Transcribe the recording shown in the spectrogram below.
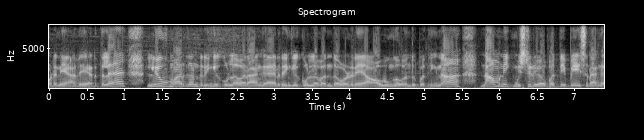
உடனே அதே இடத்துல லிவ் மார்கன் ரிங்குக்குள்ளே வராங்க. ரிங்குக்குள்ளே வந்த உடனே அவங்க வந்து பார்த்தீங்கன்னா டாமினிக் மிஸ்டீரியோவை பற்றி பேசுகிறாங்க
